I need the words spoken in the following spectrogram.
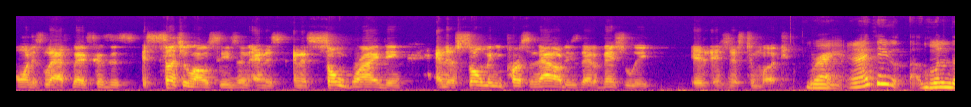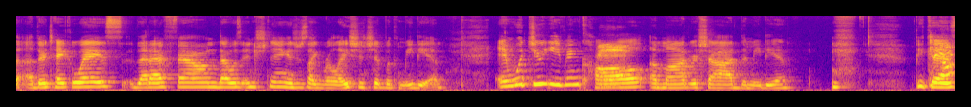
on its last legs because it's it's such a long season and it's and it's so grinding and there's so many personalities that eventually it, it's just too much. Right, and I think one of the other takeaways that I found that was interesting is just like relationship with media. And would you even call mm. Ahmad Rashad the media? because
